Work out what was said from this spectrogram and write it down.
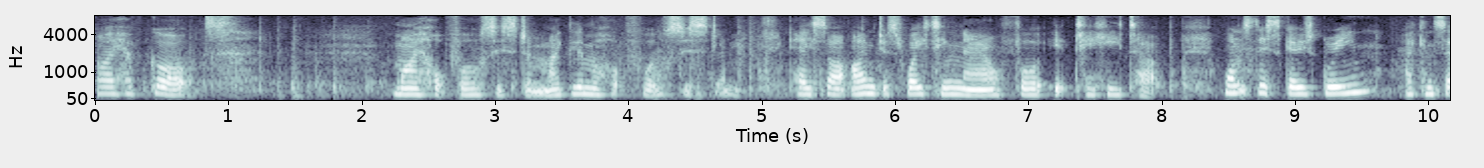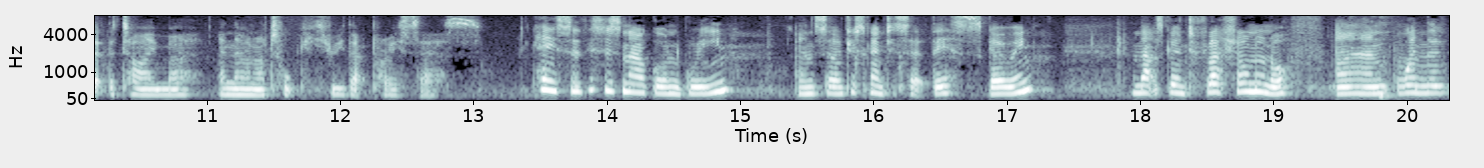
I have got my hot foil system, my glimmer hot foil system. Okay, so I'm just waiting now for it to heat up. Once this goes green, I can set the timer and then I'll talk you through that process. Okay, so this has now gone green and so I'm just going to set this going and that's going to flash on and off and when the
